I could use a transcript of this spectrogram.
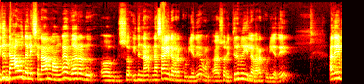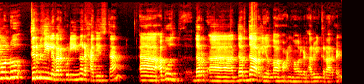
இது தாவூத் அலிஸ்லாம் அவங்க வேறொரு இது ந நசாயில் வரக்கூடியது சாரி திருமதியில் வரக்கூடியது. அதே போன்று திருமதியில் வரக்கூடிய இன்னொரு ஹதீஸ் தான் அபு அபூ தர் தர்தார் அலி அல்லாஹ் அவர்கள் அறிவிக்கிறார்கள்.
